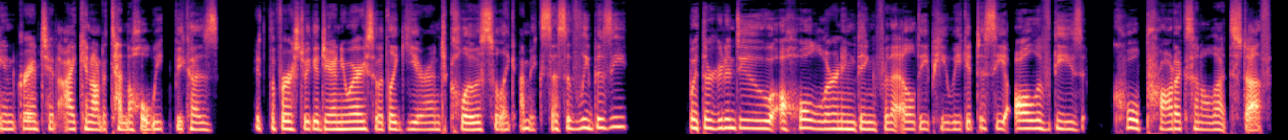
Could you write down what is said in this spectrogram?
And granted, I cannot attend the whole week because it's the first week of January. So it's like year end close. So like I'm excessively busy. But they're going to do a whole learning thing for the LDP. We get to see all of these cool products and all that stuff.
